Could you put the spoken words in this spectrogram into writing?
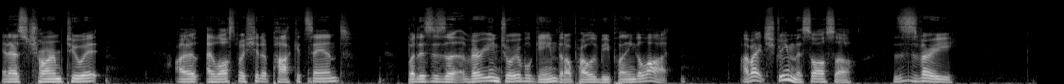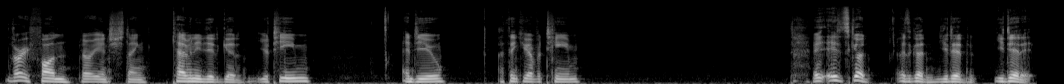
It has charm to it. I, I lost my shit at Pocket Sand, but this is a very enjoyable game that I'll probably be playing a lot. I might stream this also. This is very, very fun, very interesting. Kevin, you did good. Your team and you, I think you have a team. It, it's good. It's good. You did. You did it.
